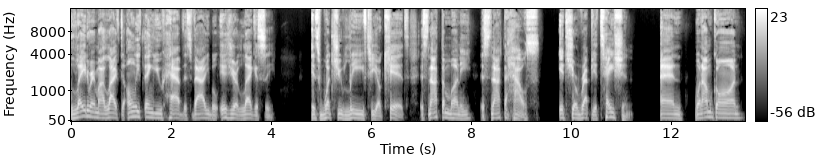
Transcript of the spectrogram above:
later in my life, the only thing you have that's valuable is your legacy. It's what you leave to your kids. It's not the money. It's not the house. It's your reputation. And when I'm gone,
